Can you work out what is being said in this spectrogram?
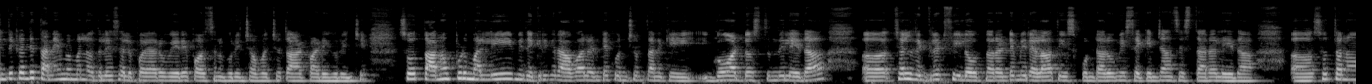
ఎందుకంటే తనే మిమ్మల్ని వదిలేసి వెళ్ళిపోయారు. వేరే పర్సన్ గురించి అవ్వచ్చు థర్డ్ పార్టీ గురించి. సో తను ఇప్పుడు మళ్ళీ మీ దగ్గరికి రావాలంటే కొంచెం తనకి గో అడ్డొస్తుంది లేదా చాలా రిగ్రెట్ ఫీల్ అవుతున్నారు. అంటే మీరు ఎలా తీసుకుంటారు? మీ సెకండ్ ఛాన్స్ ఇస్తారా లేదా? సో తను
